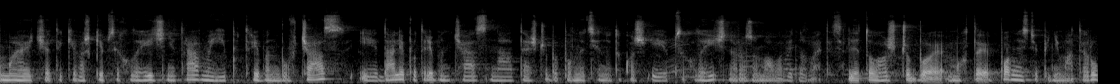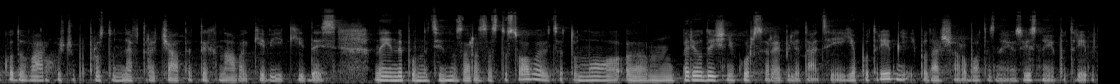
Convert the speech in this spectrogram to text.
маючи такі важкі психологічні травми, їй потрібен був час, і далі потрібен час на те, щоб повноцінно також і психологічно розумово відновитися для того, щоб могти повністю піднімати руку доверху, щоб просто не втрачати тих навиків, які десь неї неповноцінно зараз застосовуються. Тому ем, періодичні курси реабілітації є потрібні, і подальша робота з нею, звісно, є потрібна.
